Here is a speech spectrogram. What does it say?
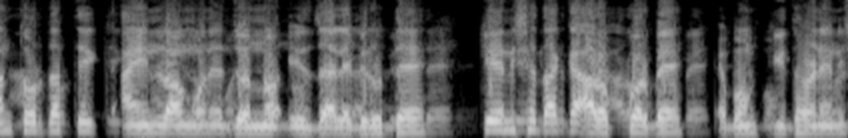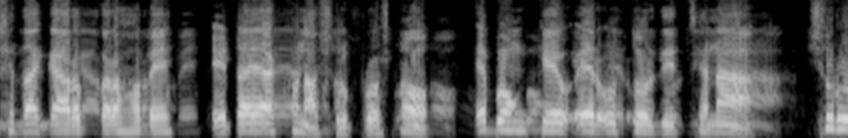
আন্তর্জাতিক আইন লঙ্ঘনের জন্য ইসরায়েলের বিরুদ্ধে কে নিষেধাজ্ঞা আরোপ করবে এবং কি ধরনের নিষেধাজ্ঞা আরোপ করা হবে, এটাই এখন আসল প্রশ্ন এবং কেউ এর উত্তর দিচ্ছে না। শুরু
